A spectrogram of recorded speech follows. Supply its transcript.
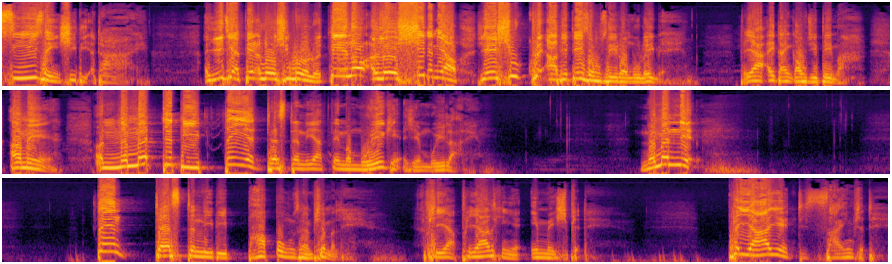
စီးစိမ်ရှိသည့်အတိုင်း အရေးကြီးတဲ့သင်အလိုရှိမှုလို့သင်တို့အလိုရှိတဲ့မြောက်ယေရှုခရစ်အားဖြင့်ပြည့်စုံစေတော်မူလိမ့်မယ်ဘုရားအဲ့တိုင်းကောင်းချီးပေးပါအာမင်နံပါတ်1ဒီသင်ရဲ့ destiny ကသင်မမွေးခင်အရင်မွေးလာတယ်နံပါတ်2သင် destiny ဒီဘာပုံစံဖြစ်မလဲအဖေကဖျားသခင်ရဲ့ image ဖြစ်တယ်ဖျားရဲ့ design ဖြစ်တယ်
